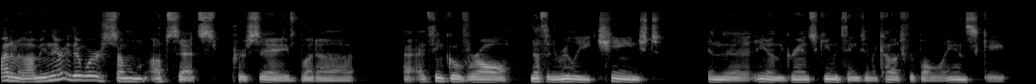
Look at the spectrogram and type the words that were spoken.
I don't know. I mean, there there were some upsets per se, but uh, I think overall nothing really changed in the you know in the grand scheme of things in the college football landscape.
